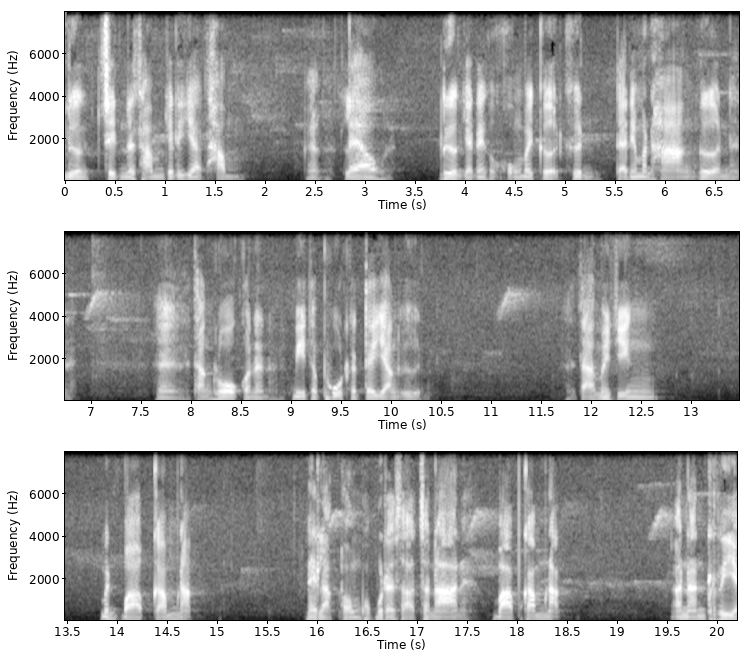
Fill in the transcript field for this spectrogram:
เรื่องศีลธรรม จริยธรรม แล้วเรื่องอย่างนี้ก็คงไม่เกิดขึ้น แต่นี่มันห่างเหินทั้งโลกก็นั่นมีแต่พูดกันแต่อย่างอื่นแต่ไม่จริงมันบาปกรรมหนัก ในหลักของพระพุทธศาสนาเนี่ยบาปกรรมหนัก อนันตริย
